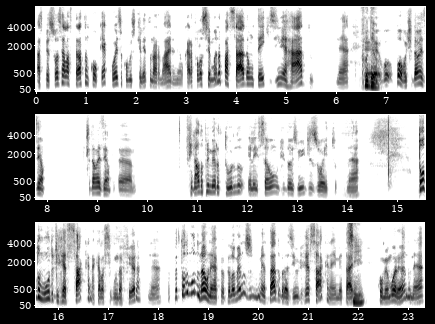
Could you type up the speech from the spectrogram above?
as pessoas elas tratam qualquer coisa como esqueleto no armário, né? O cara falou semana passada um takezinho errado, né? Fudeu. É, vou, pô, vou te dar um exemplo. Vou te dar um exemplo. Uh, final do primeiro turno, eleição de 2018, né? Todo mundo de ressaca naquela segunda-feira, né? Todo mundo não, né? Pelo menos metade do Brasil de ressaca, né? E metade Sim. comemorando, né?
